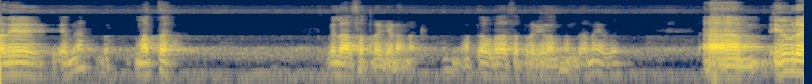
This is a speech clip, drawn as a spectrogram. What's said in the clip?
அது என்ன? மற்ற விலாச பிரகடனம் மற்ற விலாச பிரகடனம் தானே இது? இவர்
